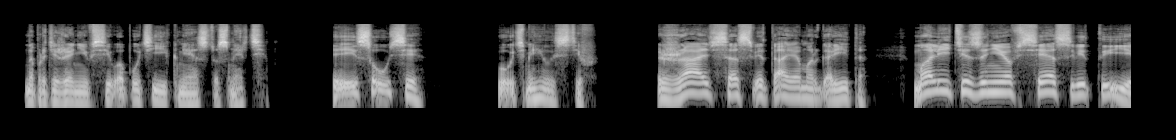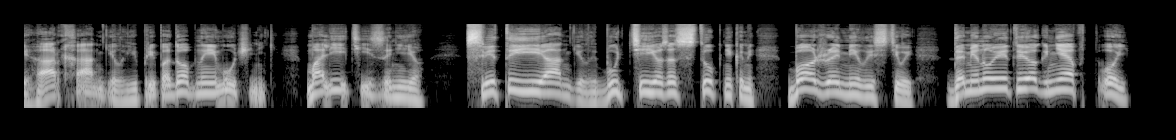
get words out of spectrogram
на протяжении всего пути к месту смерти. «Иисусе, будь милостив!» Жалься, святая Маргарита, молитесь за нее все святые, архангелы и преподобные мученики, молитесь за нее. Святые ангелы, будьте ее заступниками, Боже милостивый, доминует ее гнев Твой.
